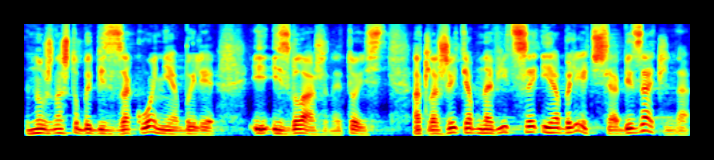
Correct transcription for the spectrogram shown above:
Нужно, чтобы беззакония были и изглажены, то есть отложить, обновиться и облечься обязательно.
